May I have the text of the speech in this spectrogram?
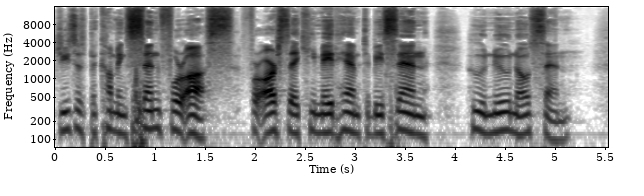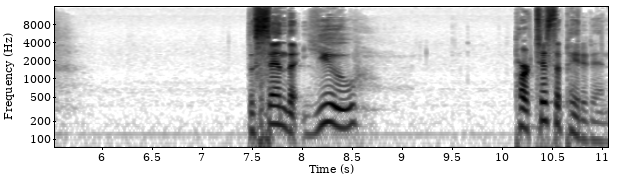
Jesus becoming sin for us. For our sake, he made him to be sin who knew no sin the sin that you participated in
